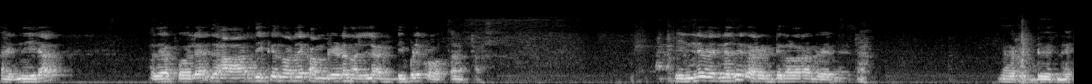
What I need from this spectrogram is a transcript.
കരിനീല. അതേപോലെ ഇത് ഹാർദിക് എന്ന് പറഞ്ഞ കമ്പനിയുടെ നല്ല അടിപൊളി ക്ലോത്താണ് കേട്ടോ പിന്നെ വരുന്നത് റെഡ് കളറാണ് വരുന്നത് കേട്ടോ റെഡ് വരുന്നത്.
